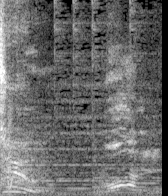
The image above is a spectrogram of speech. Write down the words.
two, one.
